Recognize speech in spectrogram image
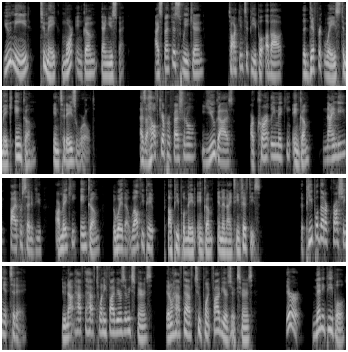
You need to make more income than you spend. I spent this weekend talking to people about the different ways to make income in today's world. As a healthcare professional, you guys are currently making income. 95% of you are making income the way that wealthy pay, uh, people made income in the 1950s. The people that are crushing it today do not have to have 25 years of experience. They don't have to have 2.5 years of experience. There are many people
